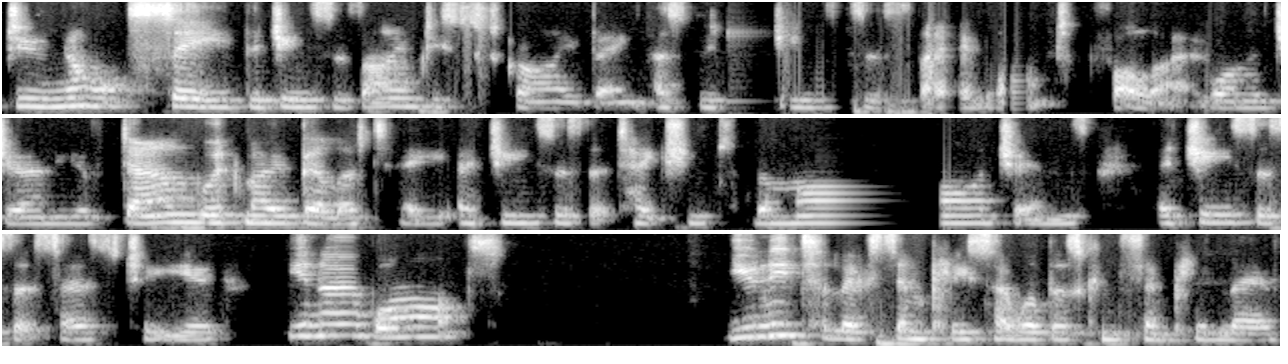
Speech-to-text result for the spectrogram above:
do not see the Jesus I'm describing as the Jesus they want to follow on a journey of downward mobility, a Jesus that takes you to the margins, a Jesus that says to you, you know what? You need to live simply so others can simply live.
